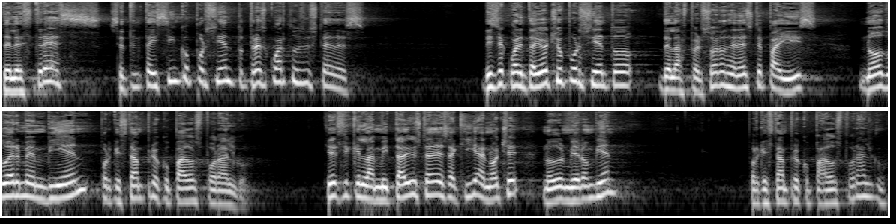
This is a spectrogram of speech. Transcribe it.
del estrés, 75%, tres cuartos de ustedes. Dice 48% de las personas en este país no duermen bien porque están preocupados por algo. Quiere decir que la mitad de ustedes aquí anoche no durmieron bien porque están preocupados por algo.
